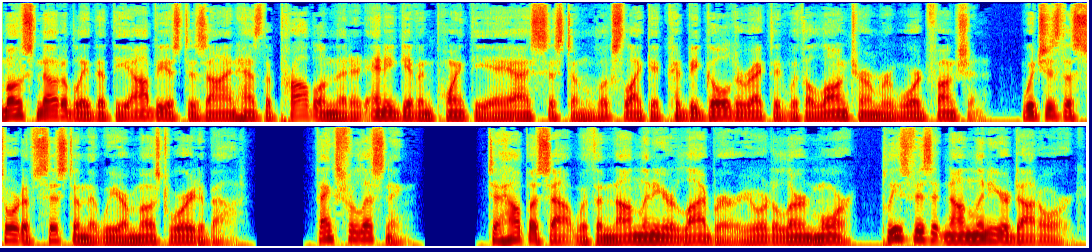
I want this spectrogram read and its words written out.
most notably that the obvious design has the problem that at any given point the AI system looks like it could be goal directed with a long term reward function, which is the sort of system that we are most worried about. Thanks for listening. To help us out with the nonlinear library or to learn more, please visit nonlinear.org.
